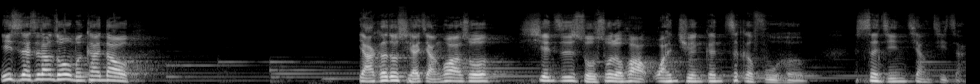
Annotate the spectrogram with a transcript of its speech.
因此在这当中，我们看到。雅各都起来讲话说，先知所说的话完全跟这个符合，圣经这样记载。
